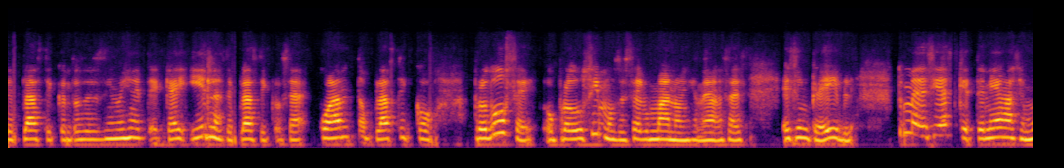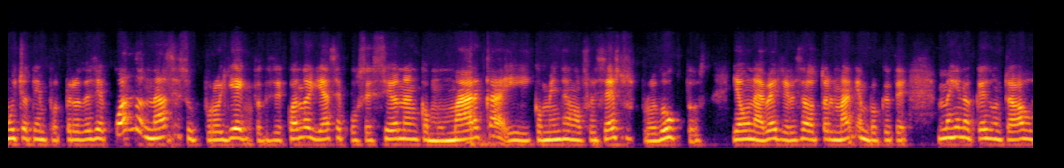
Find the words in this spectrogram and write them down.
de plástico. Entonces, imagínate que hay islas de plástico, o sea, cuánto plástico produce o producimos de ser humano en general, o sea, es, increíble. Tú me decías que tenían hace mucho tiempo, pero ¿desde cuándo nace su proyecto? ¿Desde cuándo ya se posesionan como marca y comienzan a ofrecer sus productos? Ya una vez realizado todo el marketing, porque te imagino que es un trabajo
